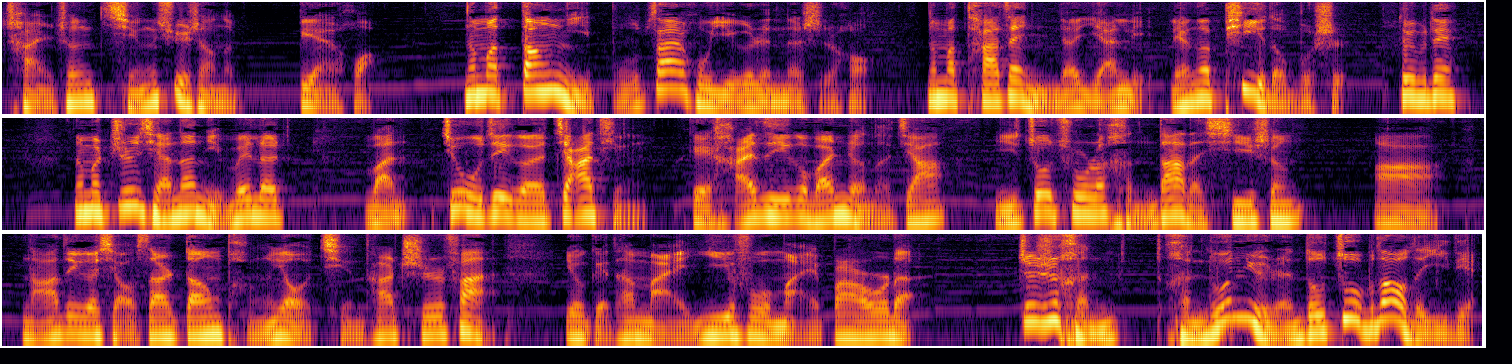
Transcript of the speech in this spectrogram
产生情绪上的变化。那么，当你不在乎一个人的时候，那么他在你的眼里连个屁都不是，对不对？那么之前呢，你为了挽救这个家庭，给孩子一个完整的家，你做出了很大的牺牲啊。拿这个小三儿当朋友，请他吃饭，又给他买衣服、买包的，这是很很多女人都做不到的一点。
